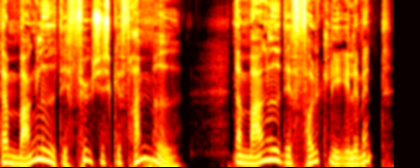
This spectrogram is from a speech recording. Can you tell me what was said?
Der manglede det fysiske fremmøde. Der manglede det folkelige element.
